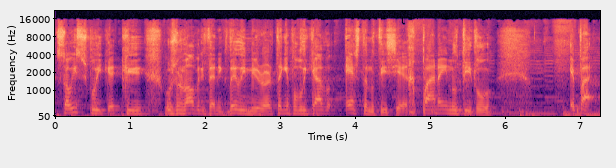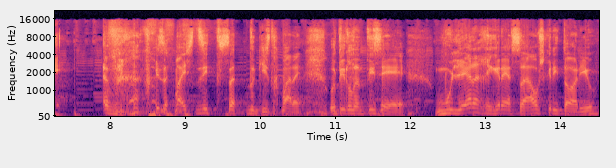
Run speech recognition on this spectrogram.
Só isso explica que o jornal britânico Daily Mirror tenha publicado esta notícia. Reparem no título. Epá, haverá coisa mais desinteressante do que isto. Reparem, o título da notícia é Mulher regressa ao escritório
